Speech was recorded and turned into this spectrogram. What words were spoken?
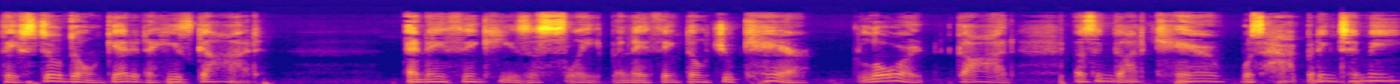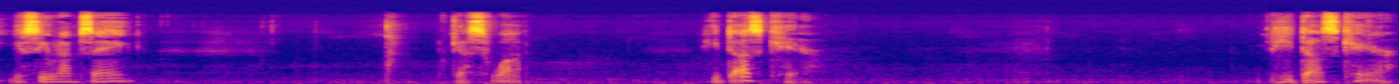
they still don't get it that he's God and they think he's asleep and they think, don't you care? Lord, God, doesn't God care what's happening to me? You see what I'm saying? Guess what? He does care. He does care.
